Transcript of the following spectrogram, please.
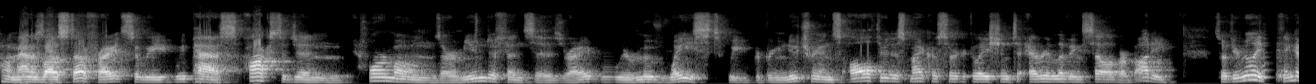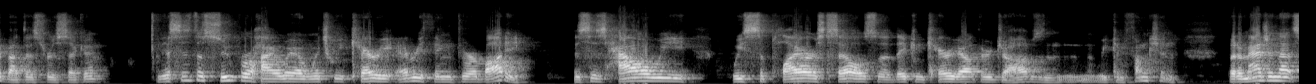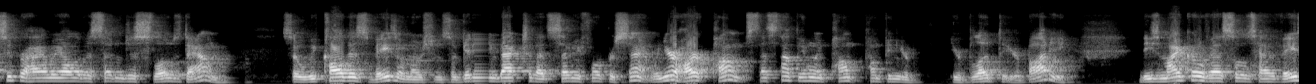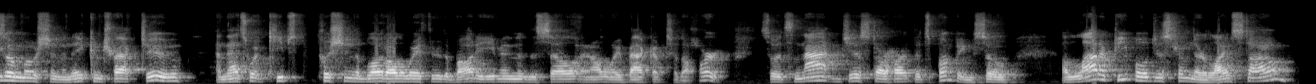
oh man, there's a lot of stuff, right? So we we pass oxygen, hormones, our immune defenses, right? We remove waste, we bring nutrients all through this microcirculation to every living cell of our body. So if you really think about this for a second, this is the super highway on which we carry everything through our body. This is how we we supply our cells so that they can carry out their jobs and we can function. But imagine that superhighway all of a sudden just slows down. So we call this vasomotion. So getting back to that 74%, when your heart pumps, that's not the only pump pumping your, your blood to your body. These microvessels have vasomotion and they contract too. And that's what keeps pushing the blood all the way through the body, even into the cell and all the way back up to the heart. So it's not just our heart that's pumping. So a lot of people, just from their lifestyle,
